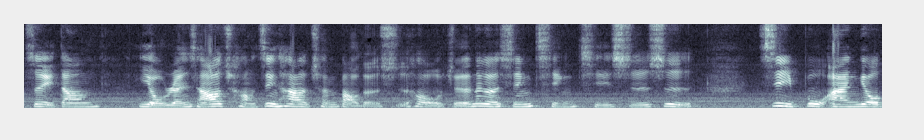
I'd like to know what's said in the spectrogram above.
所以，当有人想要闯进他的城堡的时候，我觉得那个心情其实是既不安又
